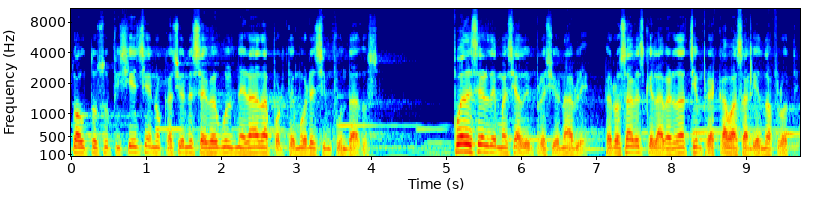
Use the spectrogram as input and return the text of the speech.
Tu autosuficiencia en ocasiones se ve vulnerada por temores infundados. Puede ser demasiado impresionable, pero sabes que la verdad siempre acaba saliendo a flote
